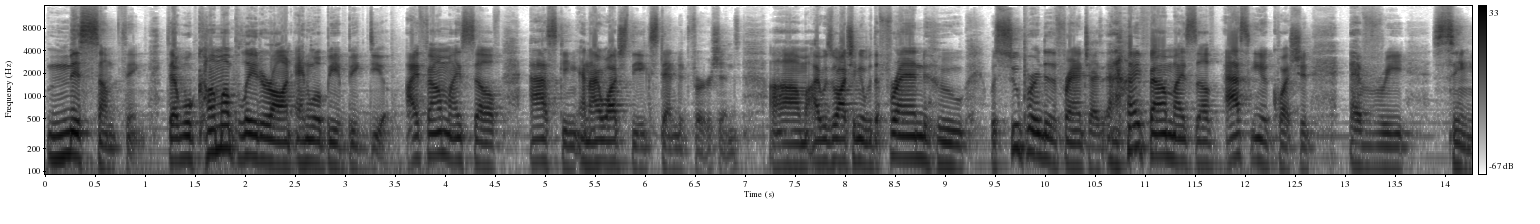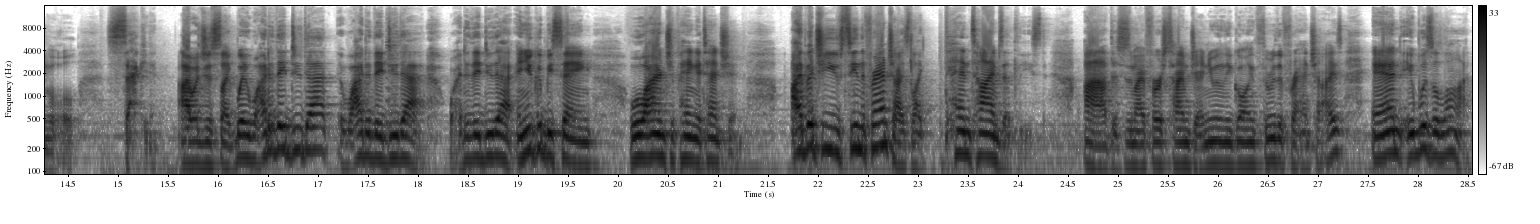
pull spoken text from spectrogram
miss something that will come up later on and will be a big deal. I found myself asking, and I watched the extended versions. Um, I was watching it with a friend who was super into the franchise, and I found myself asking a question every single second. I was just like, wait, why did they do that? Why did they do that? Why did they do that? And you could be saying, well, why aren't you paying attention? I bet you you've seen the franchise like 10 times at least. Uh, this is my first time genuinely going through the franchise, and it was a lot.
